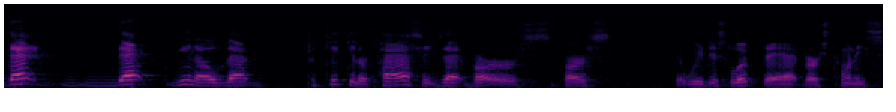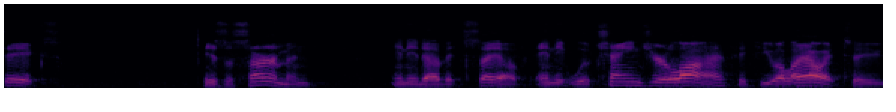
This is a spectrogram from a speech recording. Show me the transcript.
that that you know that particular passage, that verse, verse that we just looked at, verse 26, is a sermon in and of itself, and it will change your life if you allow it to.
